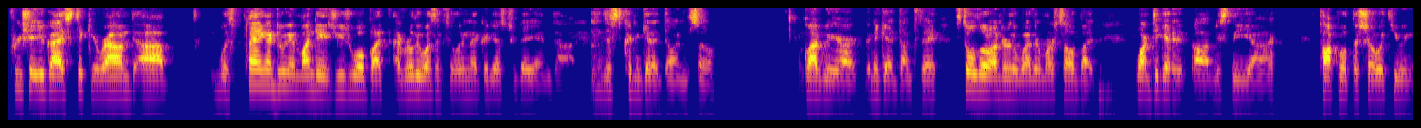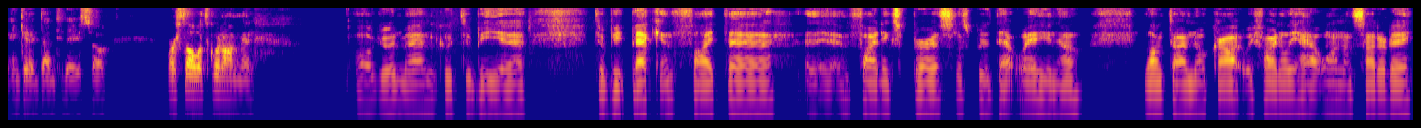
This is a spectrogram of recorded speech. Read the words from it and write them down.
appreciate you guys sticking around. Uh, was planning on doing it Monday as usual, but I really wasn't feeling that good yesterday and uh, just couldn't get it done. So glad we are going to get it done today. Still a little under the weather, Marcel, but wanted to get it, obviously, uh, talk about the show with you and, and, get it done today. So, Marcel, what's going on, man? All good, man. Good to be uh, to be back and fight uh, and fighting Spurs. Let's put it that way. You know, long time no card. We finally had one on Saturday.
